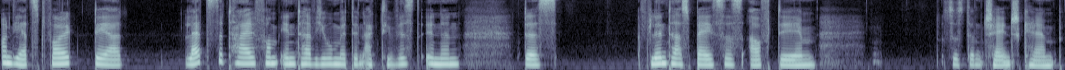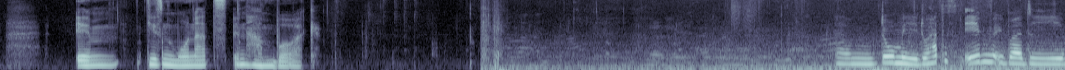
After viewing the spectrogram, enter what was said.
Und jetzt folgt der letzte Teil vom Interview mit den AktivistInnen des Flinter Spaces auf dem System Change Camp im diesen Monats in Hamburg. Ähm, Domi, du hattest eben über die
